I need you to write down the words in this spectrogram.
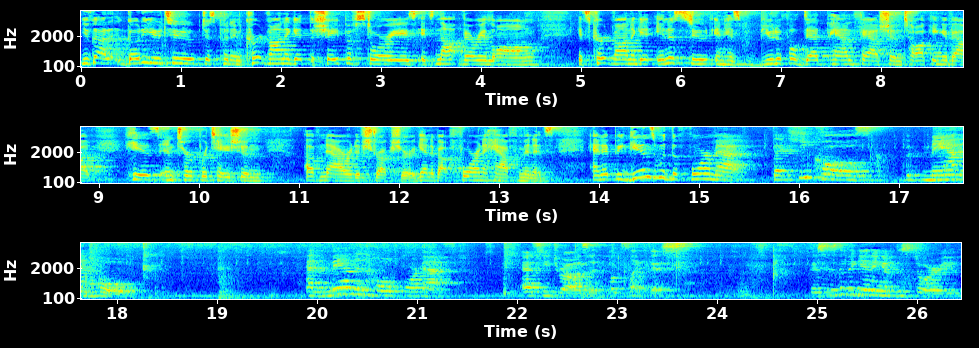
You've got to go to YouTube, just put in Kurt Vonnegut, The Shape of Stories. It's not very long. It's Kurt Vonnegut in a suit in his beautiful deadpan fashion talking about his interpretation of narrative structure. Again, about four and a half minutes. And it begins with the format that he calls the man in hole. And the man in hole format, as he draws it, looks like this. This is the beginning of the story.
